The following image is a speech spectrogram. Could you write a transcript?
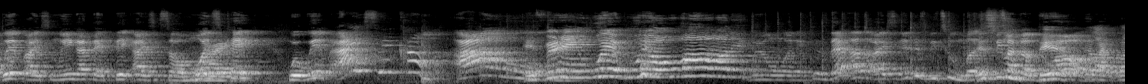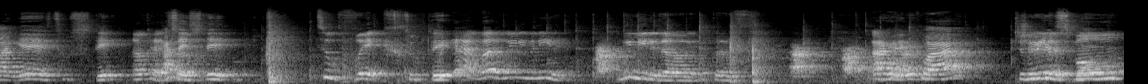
Got whipped icing. We ain't got that thick icing. So moist Right. cake with whipped icing. Come on. If it ain't whipped, we don't want it. we don't want it. Cause that other icing, it just be too much. It's It be like a thin. blob. Like, like, yeah, it's too thick. Okay. I say so stick. too thick. Too thick. We thick. got butter. We didn't even need it. We need it though, cause. Okay, quiet. Should we get a spoon? Oh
